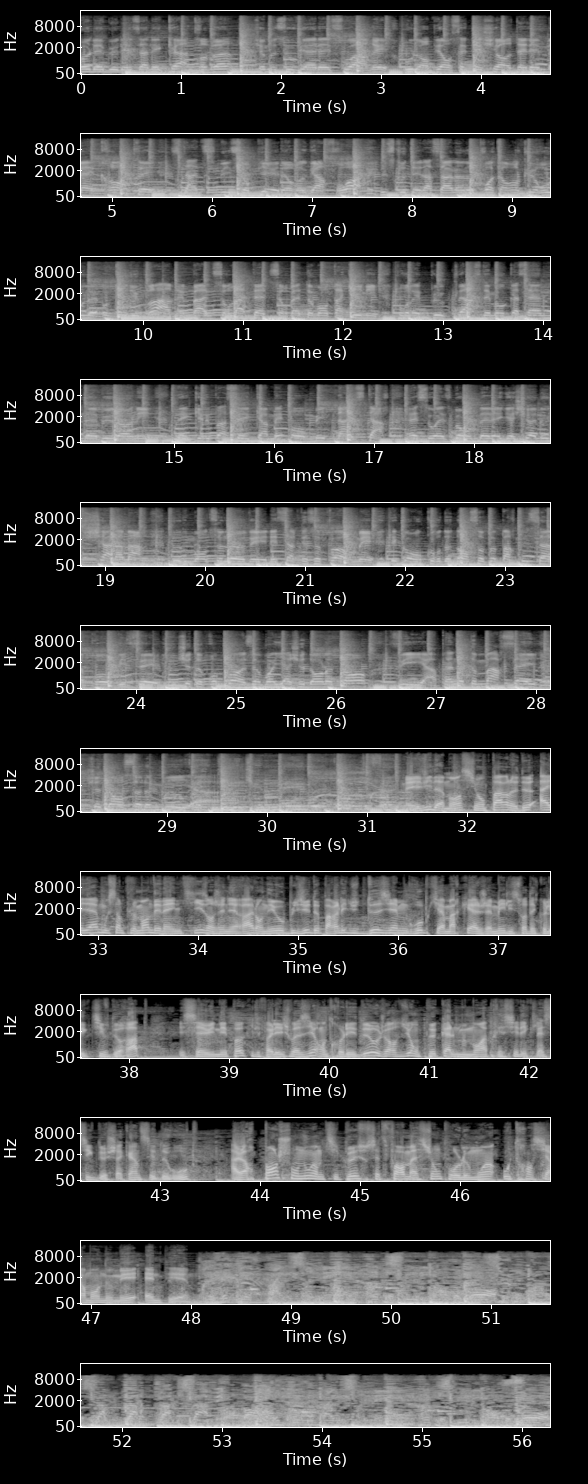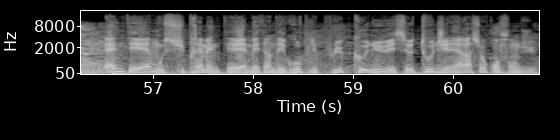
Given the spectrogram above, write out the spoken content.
Au début des années 80, je me souviens des soirées où l'ambiance était chaude et les mecs rentraient. Stan Smith sur pied, le regard froid. Ils scrutaient la salle, nos trois corps en cul roulés autour du bras. Ray-Ban sur la tête, sur vêtements taquini. Pour les plus classes, des mocassins Nebuloni. Dès qu'il passait, caméo, Midnight Star. SOS Bond, Delegation ou Chalamar. Tout le monde se levait, des cercles se formaient. Des concours de danse, on peut partout s'improviser. Je te propose un voyage dans le temps. Via planète Marseille, je danse le Mia. Mais évidemment, si on parle de IAM ou simplement des 90s en général, on est obligé de parler du deuxième groupe qui a marqué à jamais l'histoire des collectifs de rap. Et si à une époque il fallait choisir entre les deux, aujourd'hui on peut calmement apprécier les classiques de chacun de ces deux groupes. Alors penchons-nous un petit peu sur cette formation pour le moins outrancièrement nommée NTM. NTM ou Supreme NTM est un des groupes les plus connus et ce, toute génération confondue.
